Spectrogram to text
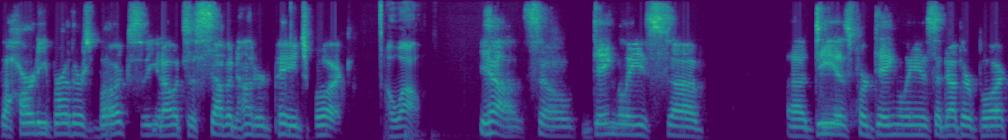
the hardy brothers books you know it's a 700 page book Oh, wow. yeah so dingley's uh, uh, d is for dingley is another book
